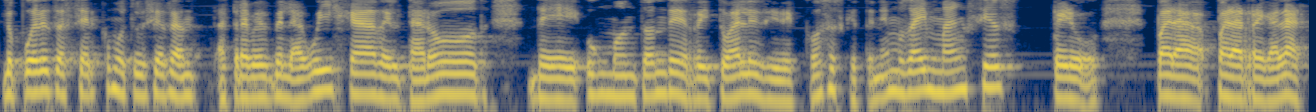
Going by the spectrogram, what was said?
Lo puedes hacer, como tú decías, a, través de la Ouija, del tarot, de un montón de rituales y de cosas que tenemos. Hay mancias pero para, para regalar.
